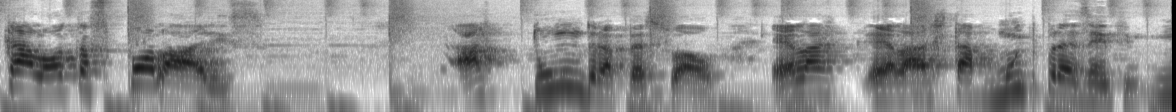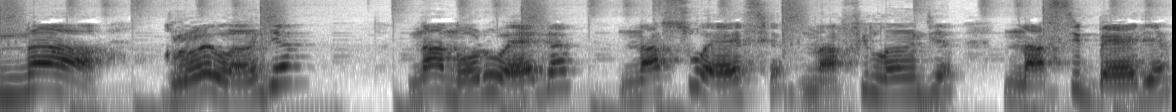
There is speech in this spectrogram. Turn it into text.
calotas polares. A tundra, pessoal, ela, ela está muito presente na Groenlândia, na Noruega, na Suécia, na Finlândia, na Sibéria,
